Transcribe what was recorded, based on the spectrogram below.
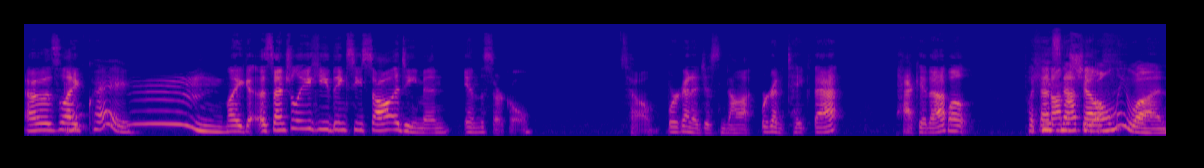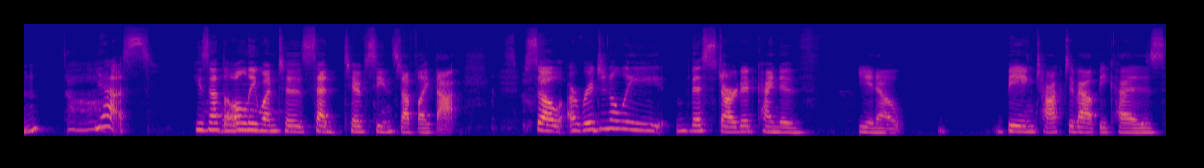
I was like, okay. Mm, hmm, like essentially he thinks he saw a demon in the circle. So we're gonna just not. We're gonna take that, pack it up. Well, put that on not the, the only one. yes, he's not the oh. only one to said to have seen stuff like that. So originally, this started kind of, you know, being talked about because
